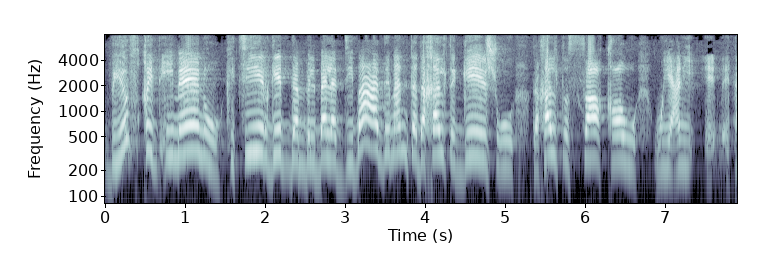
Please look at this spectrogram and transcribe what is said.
بيفقد إيمانه كتير جدا بالبلد دي بعد ما أنت دخلت الجيش ودخلت الساقة و... ويعني ات-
